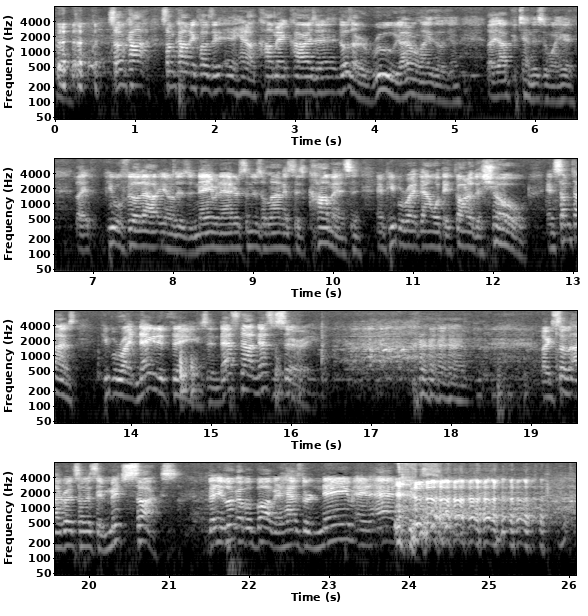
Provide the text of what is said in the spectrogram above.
some com- some comedy clubs they, they hand out comment cards and those are rude. I don't like those. You know? Like I pretend this is one here. Like people fill it out. You know, there's a name and address, and there's a line that says comments, and, and people write down what they thought of the show. And sometimes people write negative things, and that's not necessary. like some, I read that said Mitch sucks. Then you look up above, it has their name and address.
